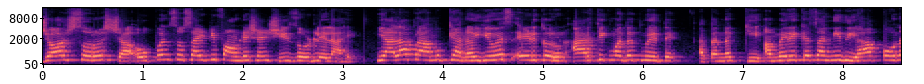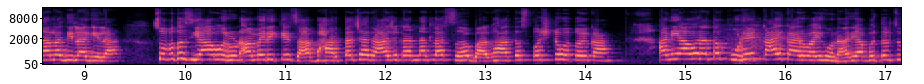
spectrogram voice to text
George सोरोसच्या ओपन सोसायटी फाउंडेशनशी जोडलेलं आहे. याला प्रामुख्यानं युएस एड करून आर्थिक मदत मिळते. आता नक्की अमेरिकेचा निधी हा कोणाला दिला गेला? सोबतच यावरून अमेरिकेचा भारताच्या राजकारणातला सहभाग हा आता स्पष्ट होतोय का? आणि यावर आता पुढे काय कारवाई होणार याबद्दलचं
